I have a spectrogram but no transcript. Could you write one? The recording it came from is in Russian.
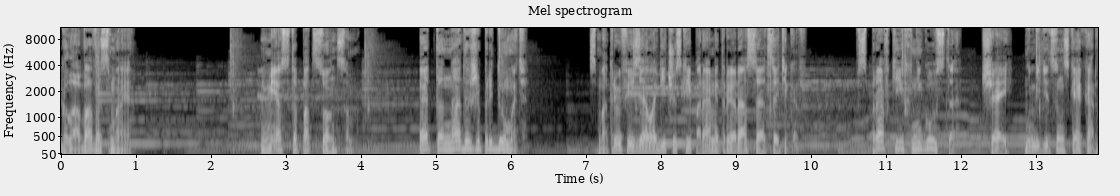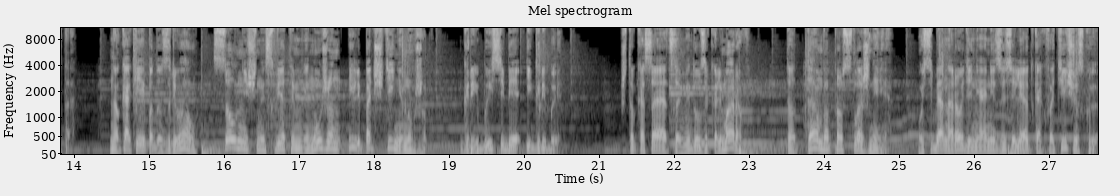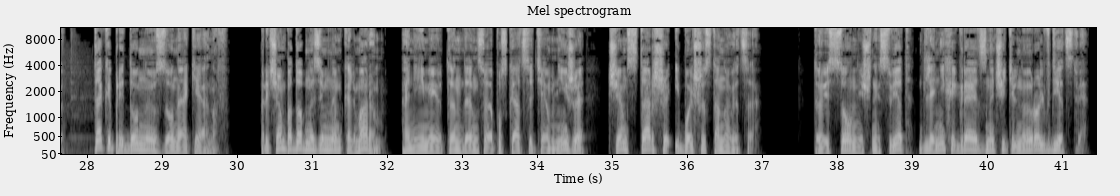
Глава восьмая. Место под солнцем. Это надо же придумать. Смотрю физиологические параметры расы ацетиков. В справке их не густо. Чай, не медицинская карта. Но, как я и подозревал, солнечный свет им не нужен или почти не нужен. Грибы себе и грибы. Что касается медузы кальмаров, то там вопрос сложнее. У себя на родине они заселяют как фатическую – так и придонную зоны океанов. Причем, подобно земным кальмарам, они имеют тенденцию опускаться тем ниже, чем старше и больше становятся. То есть солнечный свет для них играет значительную роль в детстве.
